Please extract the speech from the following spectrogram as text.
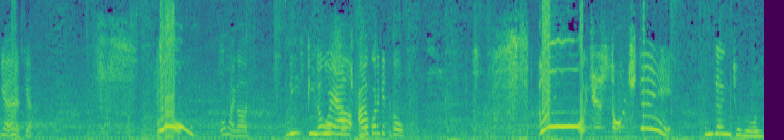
Yeah, it is. Yeah. No! Oh my God. These people Don't worry. I'll, I'll go to get the goal. Oh, I just dodged it! I'm going to right.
